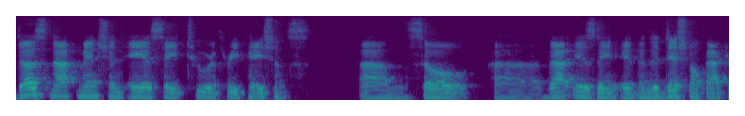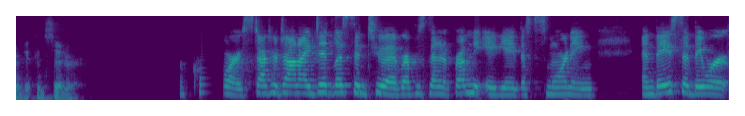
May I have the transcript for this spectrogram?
does not mention ASA two or three patients. Um, so uh, that is a, an additional factor to consider. Of course. Dr. John, I did listen to a representative from the ADA this morning, and they said they were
